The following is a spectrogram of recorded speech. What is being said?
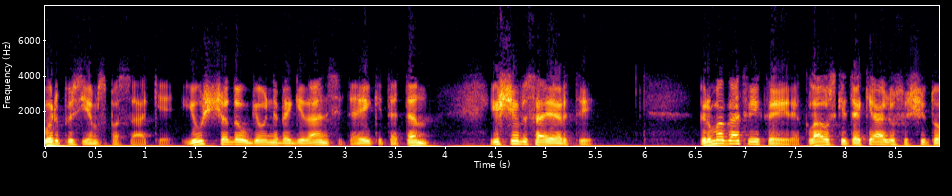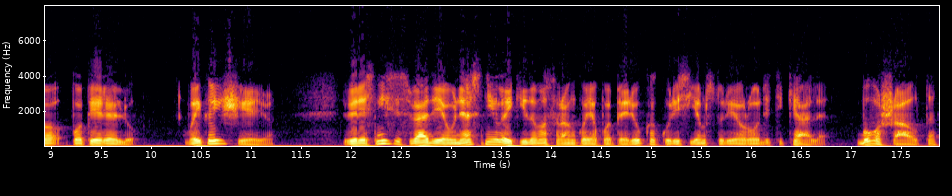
Kurpius jiems pasakė, jūs čia daugiau nebegyvensite, eikite ten, iš čia visai arti. Pirma gatvė į kairę, klauskite kelių su šito popierėliu. Vaikai išėjo. Vyresnysis vedė jaunesnį, laikydamas rankoje popieriuką, kuris jiems turėjo rodyti kelią. Buvo šalta.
